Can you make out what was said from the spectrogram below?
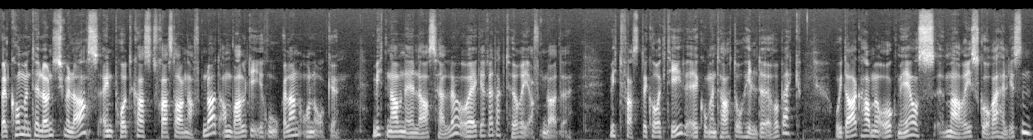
Velkommen til Lunsj med Lars, en podkast fra Stavanger Aftenblad om valget i Rogaland og Norge. Mitt navn er Lars Helle, og jeg er redaktør i Aftenbladet. Mitt faste korrektiv er kommentator Hilde Øverbekk. Og i dag har vi òg med oss Mari Skåra Helgesen,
